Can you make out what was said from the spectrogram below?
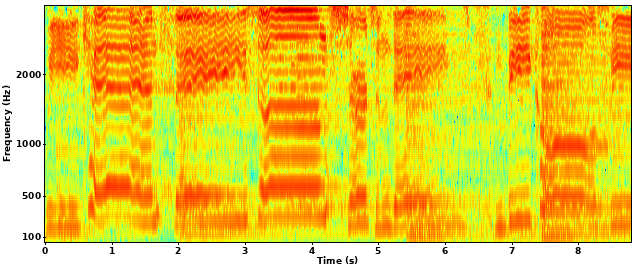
we can face uncertain days because he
